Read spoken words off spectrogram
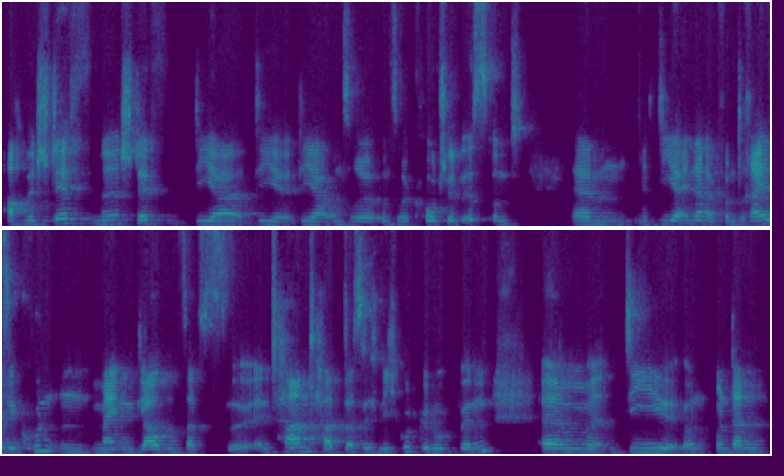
auch mit Steff, ne, Steff, die ja, die, die ja unsere, unsere Coachin ist und ähm, die ja innerhalb von drei Sekunden meinen Glaubenssatz äh, enttarnt hat, dass ich nicht gut genug bin, ähm, die und, und dann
